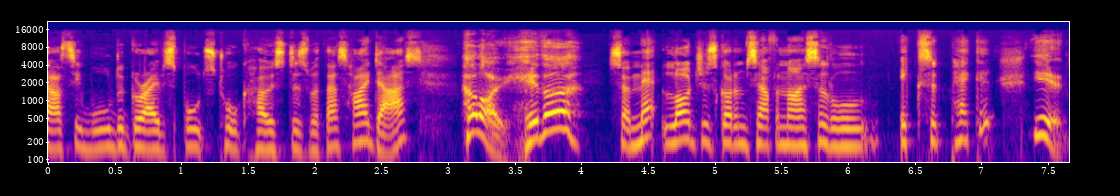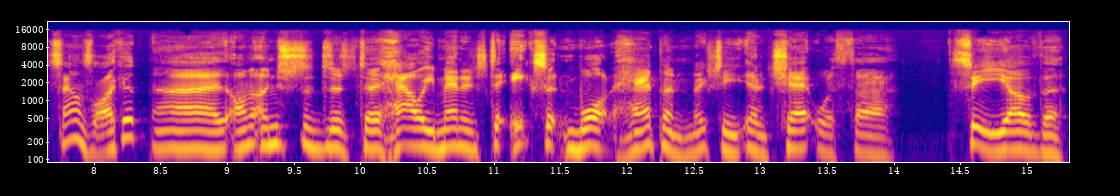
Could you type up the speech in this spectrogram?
Darcy Waldegrave, Sports Talk host, is with us. Hi, Darcy. Hello, Heather. So Matt Lodge has got himself a nice little exit package. Yeah, it sounds like it. Uh, I'm interested as to how he managed to exit and what happened. Actually, had a chat with uh, CEO of the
